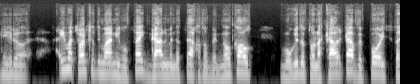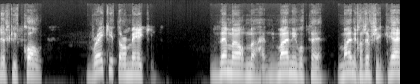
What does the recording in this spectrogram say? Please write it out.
כאילו, אם את שואלת אותי מה אני רוצה, גל מנצח אותו בנוקאוט, מוריד אותו לקרקע, ופה יצטרך לבחור break it or make it. זה מה, מה, מה אני רוצה. מה אני חושב שיקרה?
